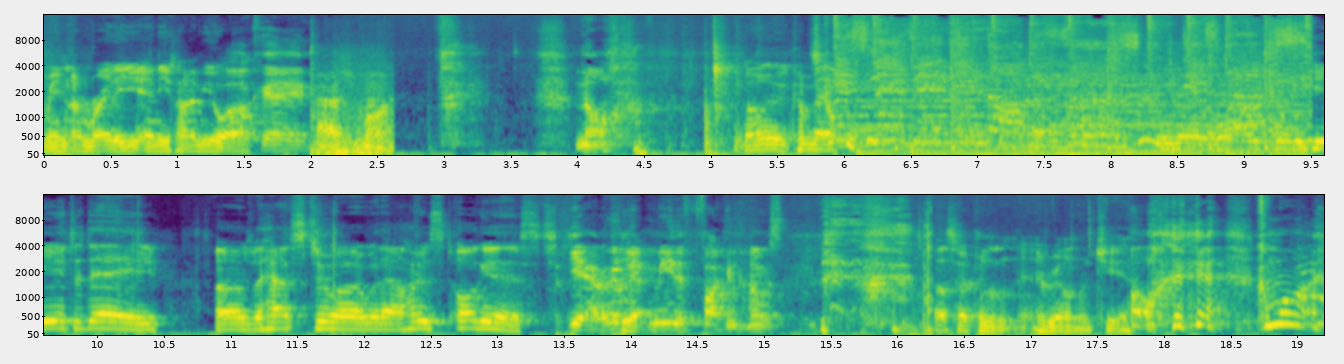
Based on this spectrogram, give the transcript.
I mean, I'm ready anytime you are. Okay. Ashmont. No. No, come back. We're going to welcome here today uh, of the house tour with our host August. Yeah, we're gonna Yeah. make me the fucking host. I was hoping everyone would cheer. Oh, come on. Yay!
